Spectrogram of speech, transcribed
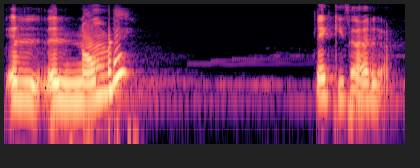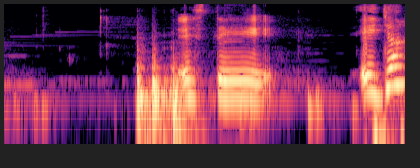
el, el nombre X a la verga. Este. Ella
